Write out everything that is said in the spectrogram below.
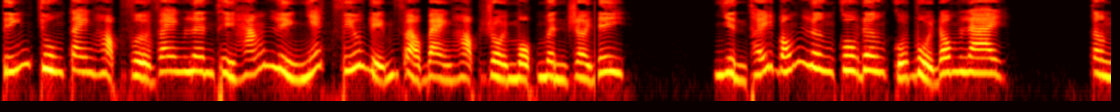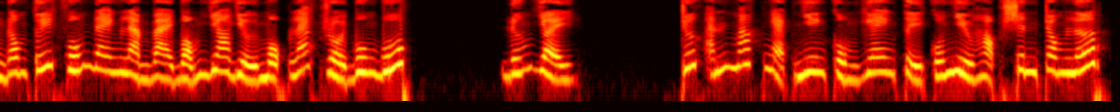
Tiếng chuông tan học vừa vang lên thì hắn liền nhét phiếu điểm vào bàn học rồi một mình rời đi. Nhìn thấy bóng lưng cô đơn của Bùi Đông Lai. Tần Đông Tuyết vốn đang làm bài bỗng do dự một lát rồi buông bút. Đứng dậy. Trước ánh mắt ngạc nhiên cùng ghen tị của nhiều học sinh trong lớp.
